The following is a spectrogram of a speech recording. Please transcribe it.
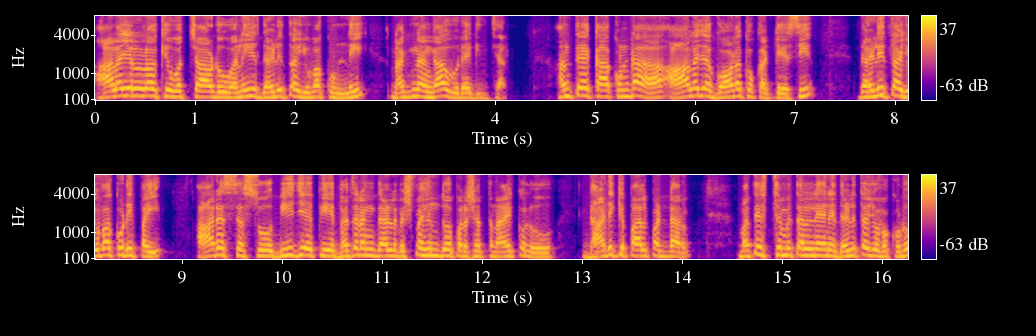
ఆలయంలోకి వచ్చాడు అని దళిత యువకుణ్ణి నగ్నంగా ఊరేగించారు. అంతేకాకుండా ఆలయ గోడకు కట్టేసి దళిత యువకుడిపై ఆర్ఎస్ఎస్ బీజేపీ బజరంగ్ దళ్ విశ్వ హిందూ పరిషత్ నాయకులు దాడికి పాల్పడ్డారు. మతిస్థిమితం లేని దళిత యువకుడు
